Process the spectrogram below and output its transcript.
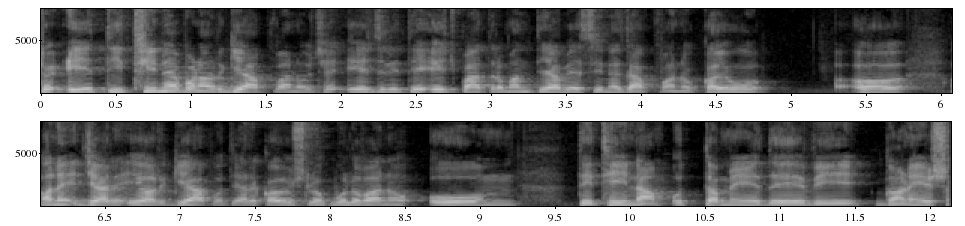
તો એ તિથિને પણ અર્ઘ્ય આપવાનો છે. એ જ રીતે એ જ પાત્રમાં ત્યાં બેસીને જ આપવાનો. કયો અને જ્યારે એ અર્ઘ્ય આપો, ત્યારે કયો શ્લોક બોલવાનો? ઓમ તિથિ નામ ઉત્તમે દેવી ગણેશ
